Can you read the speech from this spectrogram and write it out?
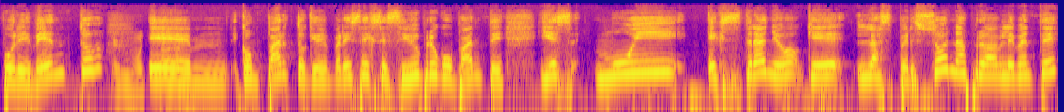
por evento, eh, comparto que me parece excesivo y preocupante. Y es muy extraño que las personas probablemente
